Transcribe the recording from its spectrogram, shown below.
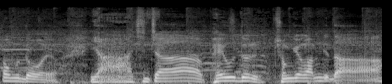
너무 더워요. 야 진짜 배우들 존경합니다.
